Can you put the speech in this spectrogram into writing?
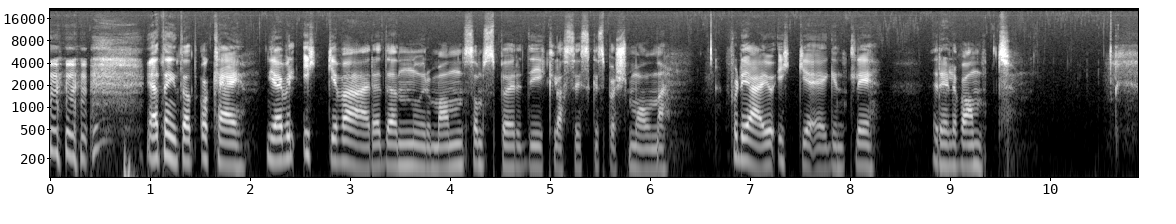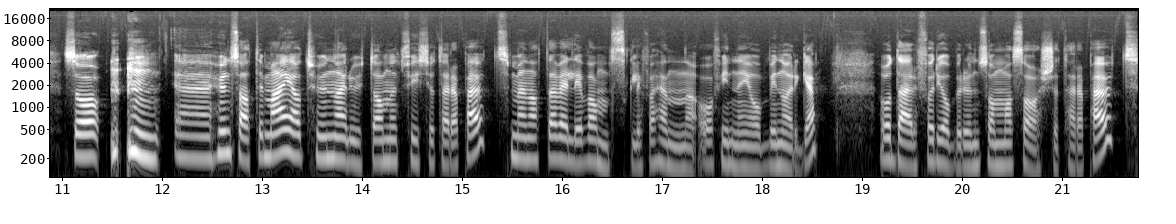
jeg tenkte at ok, jeg vil ikke være den nordmannen som spør de klassiske spørsmålene. For de er jo ikke egentlig relevant. Så eh, hun sa til meg at hun er utdannet fysioterapeut, men at det er veldig vanskelig for henne å finne jobb i Norge. Og derfor jobber hun som massasjeterapeut.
